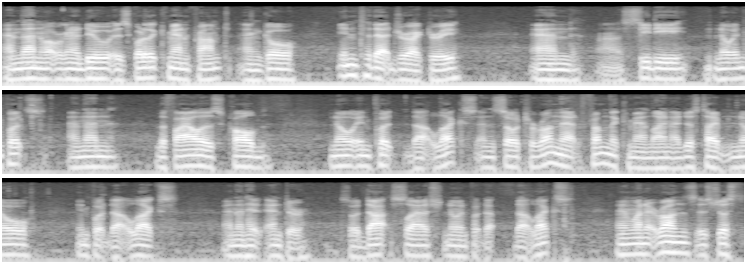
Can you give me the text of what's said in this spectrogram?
and then what we're going to do is go to the command prompt and go into that directory and uh, cd no inputs. And then the file is called no input.lex and so to run that from the command line I just type no input.lex and then hit enter. So dot slash no input.lex and when it runs it's just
